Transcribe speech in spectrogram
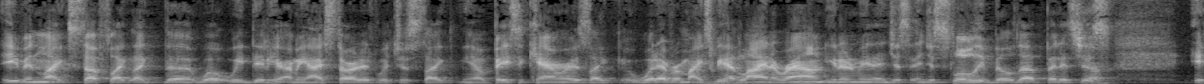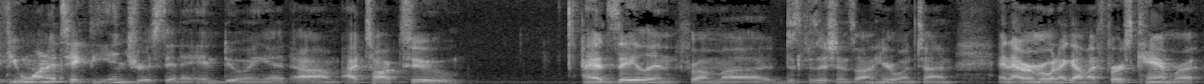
even like stuff like like the what we did here. I mean, I started with just like you know basic cameras, like whatever mics we had lying around. You know what I mean? And just and just slowly build up. But it's just if you want to take the interest in it in doing it. Um, I talked to I had Zaylin from uh, Dispositions on here one time, and I remember when I got my first camera,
